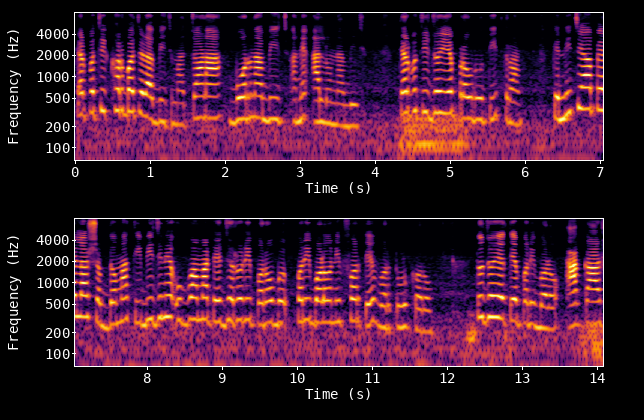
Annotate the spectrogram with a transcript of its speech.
ત્યાર પછી ખરબચડા બીજમાં ચણા, બોરના બીજ અને આલુના બીજ. ત્યાર પછી જોઈએ પ્રવૃત્તિ ત્રણ. કે નીચે આપેલા શબ્દોમાંથી બીજને ઉગવા માટે જરૂરી પરોબ- પરિબળોની ફરતે વર્તુળ કરો. તો જોઈએ તે પરિબળો. આકાશ,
